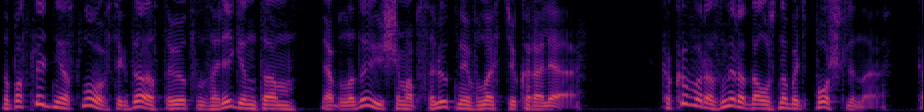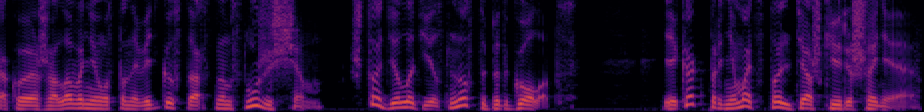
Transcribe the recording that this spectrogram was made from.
но последнее слово всегда остается за регентом, обладающим абсолютной властью короля. Какого размера должна быть пошлина? Какое жалование установить государственным служащим? Что делать, если наступит голод? И как принимать столь тяжкие решения?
